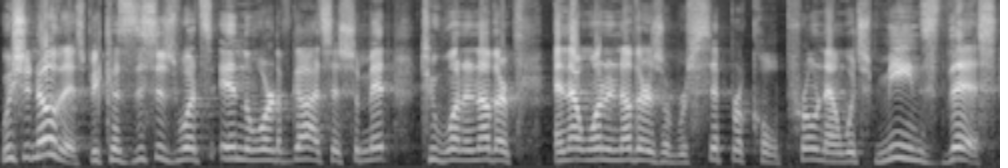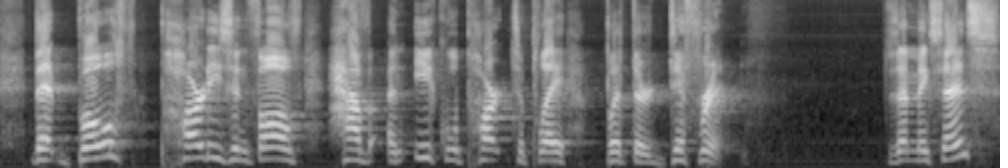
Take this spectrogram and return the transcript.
We should know this because this is what's in the Word of God. It says, submit to one another. And that one another is a reciprocal pronoun, which means this that both parties involved have an equal part to play, but they're different. Does that make sense?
